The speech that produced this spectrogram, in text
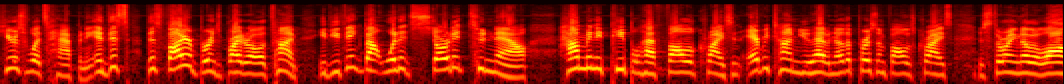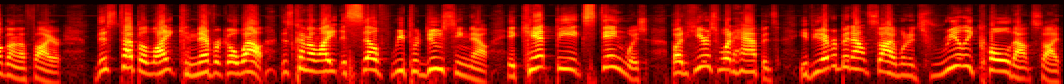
here's what's happening. And this, this fire burns brighter all the time. If you think about when it started to now, how many people have followed Christ? And every time you have another person follows Christ, is throwing another log on the fire. This type of light can never go out. This kind of light is self reproducing now. It can't be extinguished. But here's what happens if you've ever been outside when it's really cold outside,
